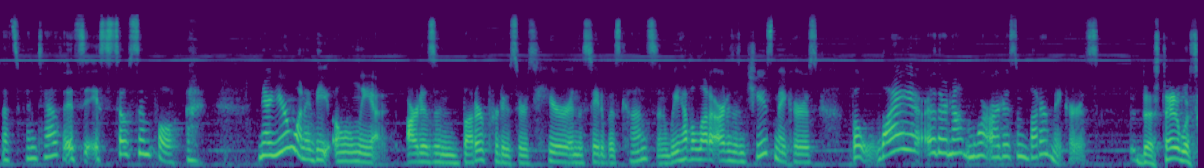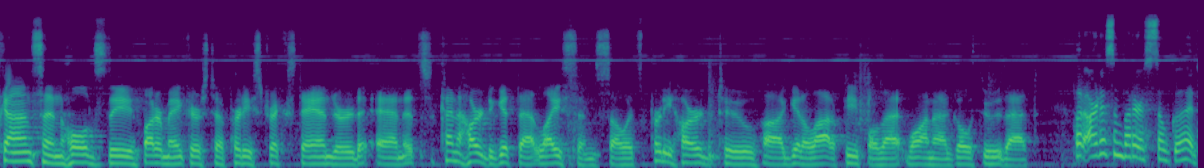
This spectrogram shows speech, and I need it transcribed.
That's fantastic. It's, it's so simple. Now, you're one of the only artisan butter producers here in the state of Wisconsin. We have a lot of artisan cheesemakers, but why are there not more artisan butter makers? The state of Wisconsin holds the butter makers to a pretty strict standard, and it's kind of hard to get that license. So it's pretty hard to uh, get a lot of people that want to go through that. But artisan butter is so good.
